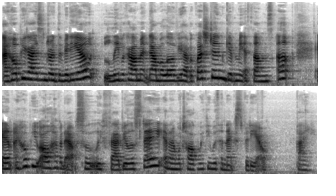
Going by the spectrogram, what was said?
I hope you guys enjoyed the video. Leave a comment down below if you have a question. Give me a thumbs up. And I hope you all have an absolutely fabulous day. And I will talk with you with the next video. Bye.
